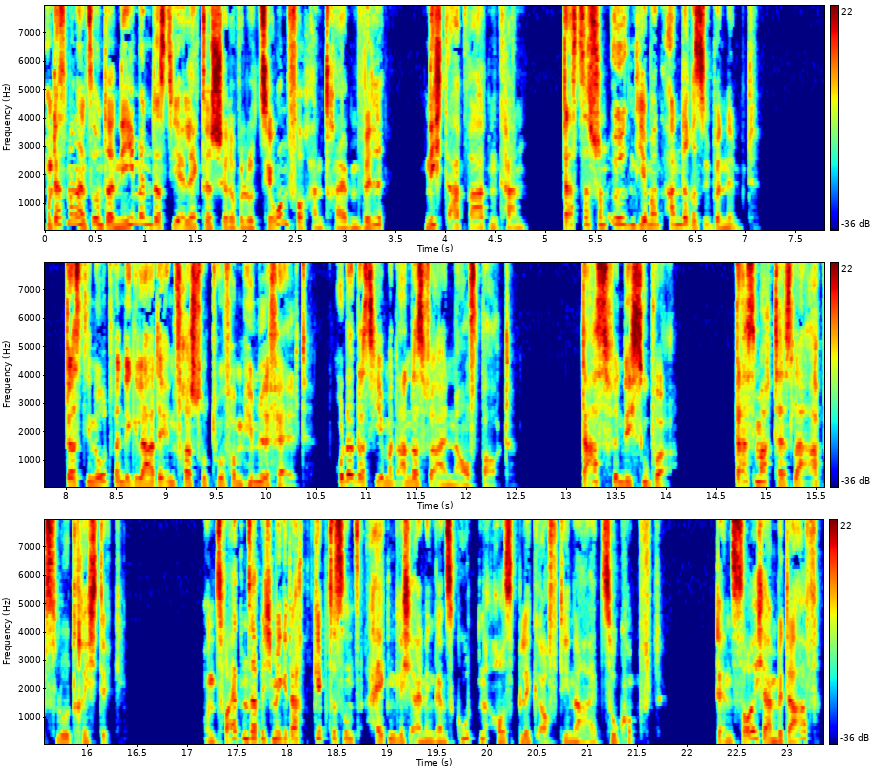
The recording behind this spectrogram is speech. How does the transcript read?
Und dass man als Unternehmen, das die elektrische Revolution vorantreiben will, nicht abwarten kann, dass das schon irgendjemand anderes übernimmt. Dass die notwendige Ladeinfrastruktur vom Himmel fällt oder dass jemand anders für einen aufbaut. Das finde ich super. Das macht Tesla absolut richtig. Und zweitens habe ich mir gedacht, gibt es uns eigentlich einen ganz guten Ausblick auf die nahe Zukunft. Denn solch ein Bedarf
